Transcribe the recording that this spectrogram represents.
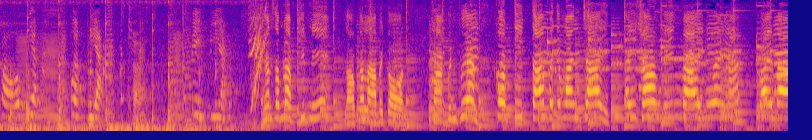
เขาเปียกเปลือกเปียกใช่ ปีกเปียก งั้นสำหรับคลิปนี้เราก็ลาไปก่อน ฝากเพื่อนๆ กดติดตามเป็นกำลังใจให้ช่องบิงบายด้วยนะบ๊ายบา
